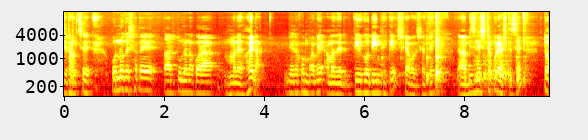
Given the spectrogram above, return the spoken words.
যেটা হচ্ছে অন্যদের সাথে তার তুলনা করা মানে হয় না। যেরকমভাবে আমাদের দীর্ঘদিন থেকে সে আমাদের সাথে বিজনেসটা করে আসতেছে। তো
